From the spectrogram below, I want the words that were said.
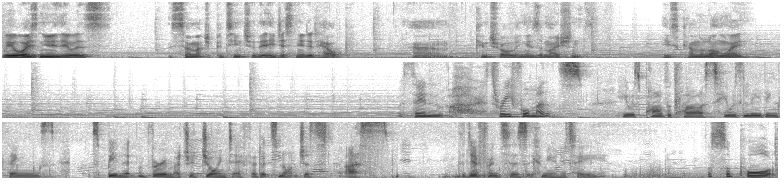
We always knew there was so much potential that he just needed help um, controlling his emotions. He's come a long way. Within uh, three, four months, he was part of the class, he was leading things. It's been a, very much a joint effort, it's not just us. The difference is community. The support,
